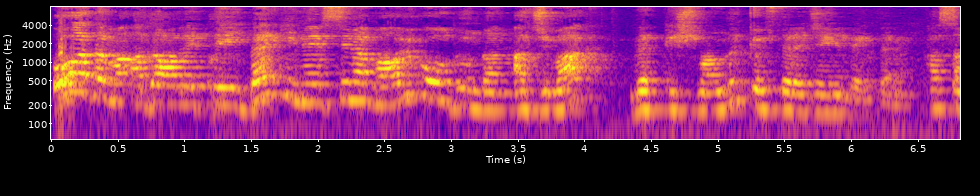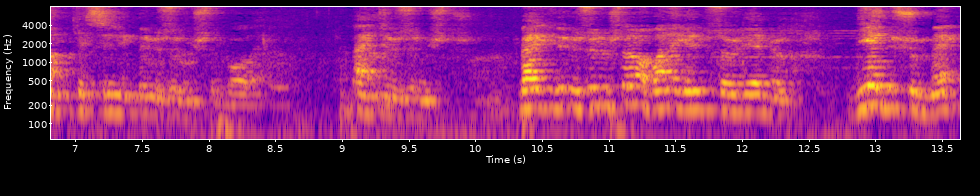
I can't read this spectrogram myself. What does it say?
O adama adalet değil, belki nefsine mağlup olduğundan acımak ve pişmanlık göstereceğini beklemek. Hasan kesinlikle üzülmüştür bu olaya. Bence üzülmüştür. Belki de üzülmüştür ama bana gelip söyleyemiyordur diye düşünmek.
